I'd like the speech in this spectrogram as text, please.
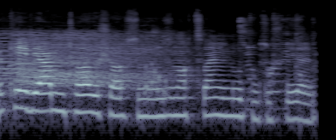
Okay, wir haben ein Tor geschossen und sind noch zwei Minuten zu spielen.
